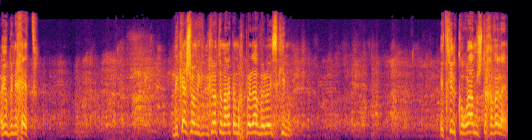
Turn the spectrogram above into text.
היו בני חטא. ביקש מהם לקנות את מערת המכפלה ולא הסכימו. התחיל קורע משתחווה להם,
